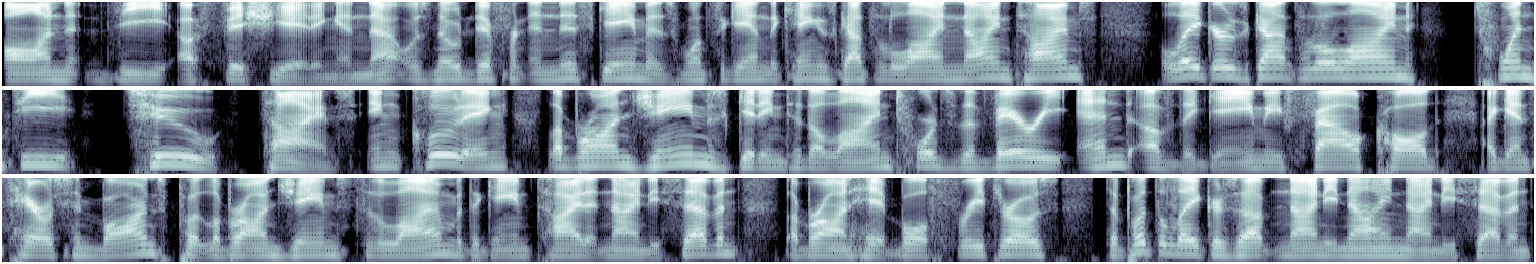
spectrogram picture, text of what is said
on the officiating. And that was no different in this game, as once again, the Kings got to the line nine times, the Lakers got to the line 22 times, including LeBron James getting to the line towards the very end of the game. A foul called against Harrison Barnes put LeBron James to the line with the game tied at 97. LeBron hit both free throws to put the Lakers up 99 97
